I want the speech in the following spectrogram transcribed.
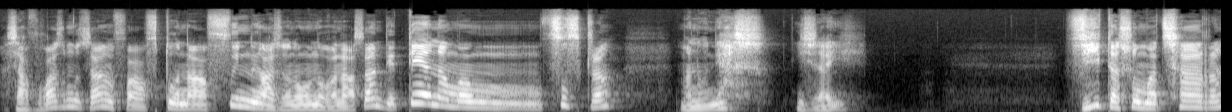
mazava ho azy moa izany fa fotoana fohy no azonao anaovana asa any dia tena mifofotra manao ny asa izay, vita soamantsara.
